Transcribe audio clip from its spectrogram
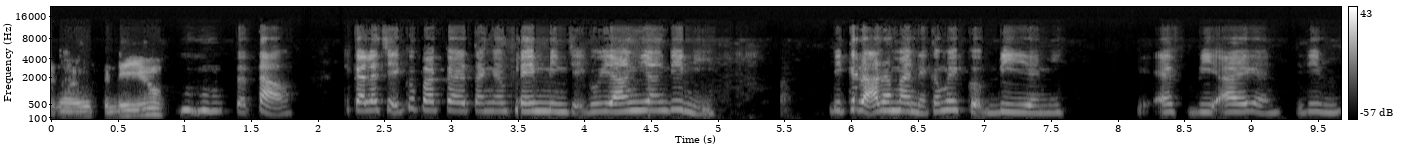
Tak tahu pening tu. tak tahu. Kalau cikgu pakai tangan Fleming cikgu yang yang dia ni. Dia gerak arah mana? Kamu ikut B yang ni. FBI kan. Jadi B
